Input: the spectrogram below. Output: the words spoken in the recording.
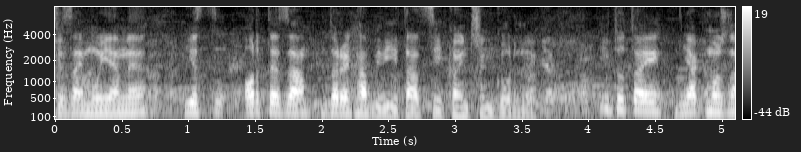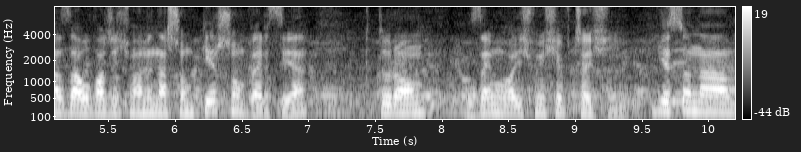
się zajmujemy, jest orteza do rehabilitacji kończyn górnych. I tutaj, jak można zauważyć, mamy naszą pierwszą wersję, którą zajmowaliśmy się wcześniej. Jest ona,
